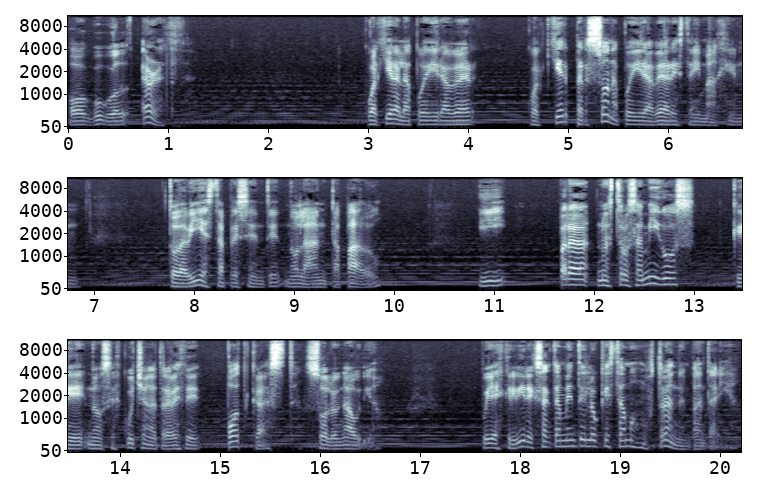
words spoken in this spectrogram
o Google Earth. Cualquiera la puede ir a ver, cualquier persona puede ir a ver esta imagen. Todavía está presente, no la han tapado. Y para nuestros amigos que nos escuchan a través de podcast solo en audio, voy a escribir exactamente lo que estamos mostrando en pantalla.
